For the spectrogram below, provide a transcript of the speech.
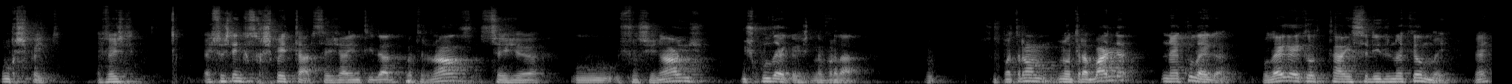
o respeito. As pessoas, as pessoas têm que se respeitar, seja a entidade patronal, seja o, os funcionários, os colegas, na verdade. Se o patrão não trabalha, não é colega. O colega é aquele que está inserido naquele meio. Não é?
